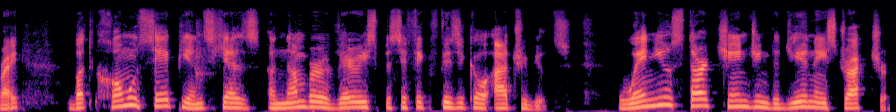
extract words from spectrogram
right? But Homo sapiens has a number of very specific physical attributes. When you start changing the DNA structure,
